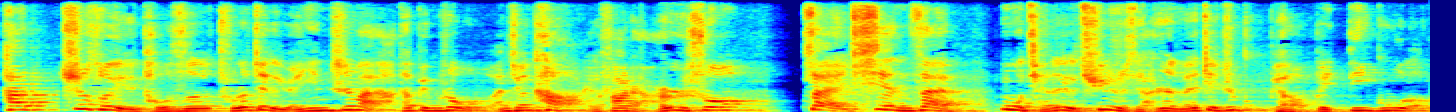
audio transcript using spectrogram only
他之所以投资，除了这个原因之外啊，他并不是说我完全看好这个发展，而是说在现在目前的这个趋势下，认为这只股票被低估了。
